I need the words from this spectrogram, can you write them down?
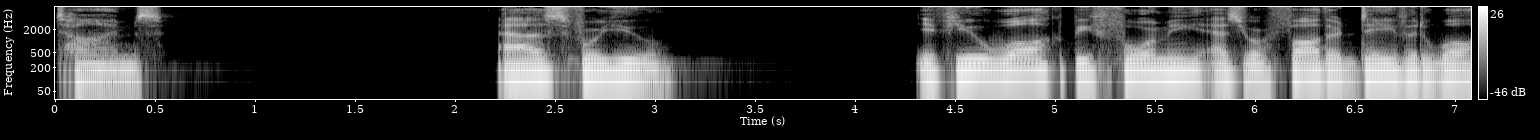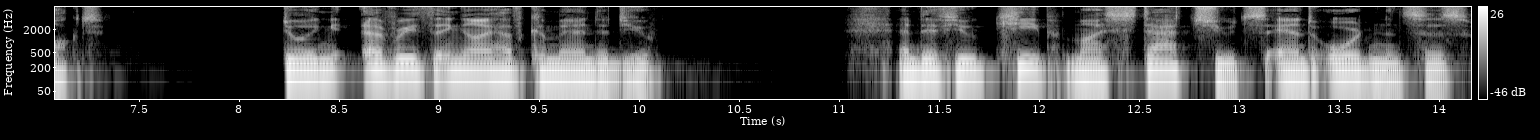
times. As for you, if you walk before me as your father David walked, doing everything I have commanded you, and if you keep my statutes and ordinances,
